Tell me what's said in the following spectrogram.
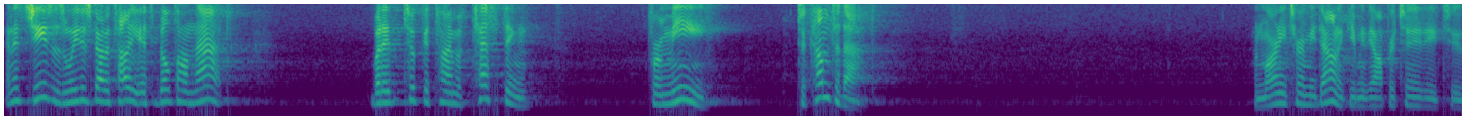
And it's Jesus, and we just got to tell you, it's built on that. But it took a time of testing for me to come to that. When Marnie turned me down, it gave me the opportunity to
